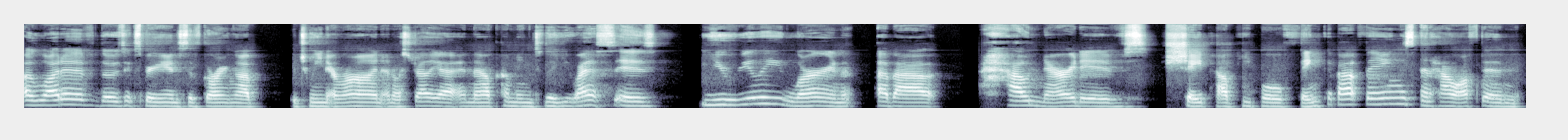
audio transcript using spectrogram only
a lot of those experiences of growing up between Iran and Australia and now coming to the US is you really learn about how narratives shape how people think about things and how often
